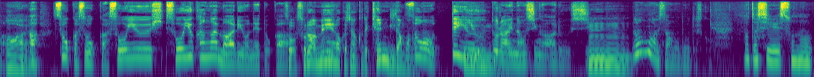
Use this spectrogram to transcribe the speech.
はいあ、そうかそうか、そういうひ、そういう考えもあるよねとか、そう、それは迷惑じゃなくて権利だもの。そうっていっていうう捉え直しがあるし、うん。南井さんはどうですか？私、その、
